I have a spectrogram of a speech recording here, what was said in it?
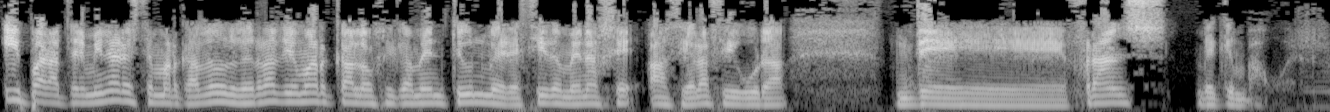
Y para terminar este marcador de Radio Marca, lógicamente un merecido homenaje hacia la figura de Franz Beckenbauer.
